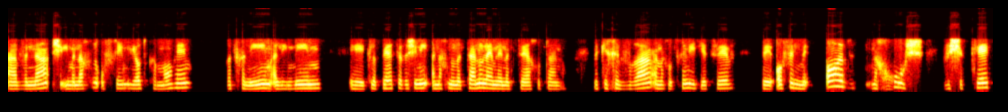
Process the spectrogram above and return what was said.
ההבנה שאם אנחנו הופכים להיות כמוהם, רצחניים, אלימים, אה, כלפי הצד השני, אנחנו נתנו להם לנצח אותנו. וכחברה אנחנו צריכים להתייצב באופן מאוד נחוש ושקט,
